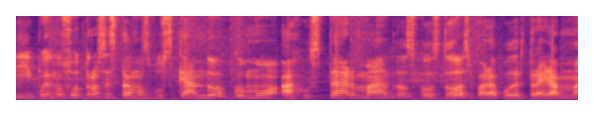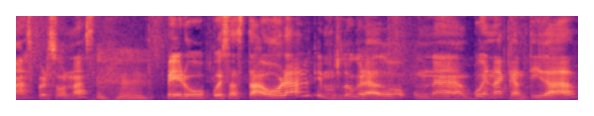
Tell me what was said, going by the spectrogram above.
y pues nosotros estamos buscando cómo ajustar más los costos para poder traer a más personas pero pues hasta ahora hemos logrado una buena cantidad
